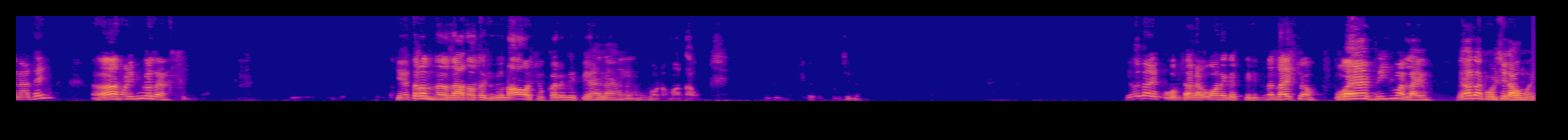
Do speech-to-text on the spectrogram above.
ના થઈ હા પાણી પીવો તાર. ખેતરમ જાતો તો કીધું લાવો શું કરે છે ના. ફોટો મારતા ખુરશી લાવો. ઓય ફ્રીજમાં લાવ્યો ખુરશી લાવો મય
